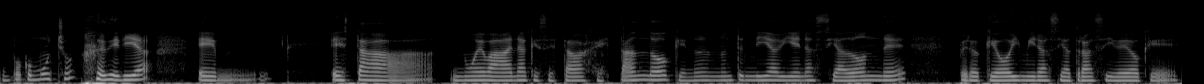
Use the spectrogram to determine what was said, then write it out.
un poco mucho, diría, em, esta nueva Ana que se estaba gestando, que no, entendía bien hacia dónde, pero que hoy miro hacia atrás y veo que,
